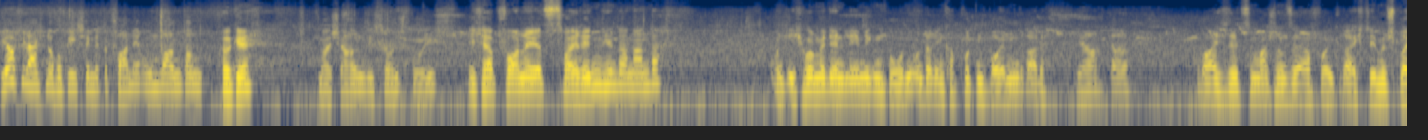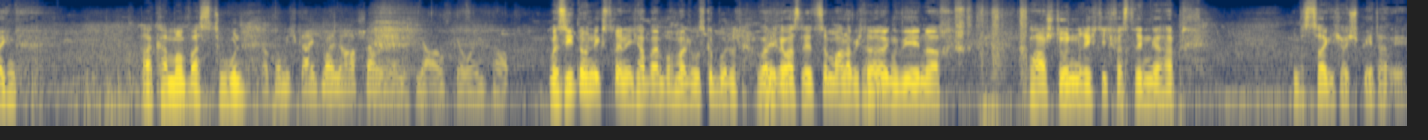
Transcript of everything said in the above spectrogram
ja, vielleicht noch ein bisschen mit der Pfanne rumwandern. Okay. Mal schauen, wie es sonst wo ist. Ich habe vorne jetzt zwei Rinnen hintereinander. Und ich hole mir den lehmigen Boden unter den kaputten Bäumen gerade. Ja, da. War ich letztes Mal schon sehr erfolgreich. Dementsprechend, da kann man was tun. Da komme ich gleich mal nachschauen, wenn ich hier aufgeräumt habe. Man sieht noch nichts drin. Ich habe einfach mal losgebuddelt. Weil ich Ja. aber das letzte Mal habe ich da irgendwie nach paar Stunden richtig was drin gehabt. Und das zeige ich euch später. Ey.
